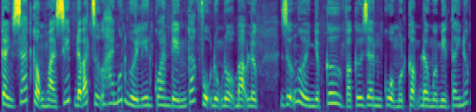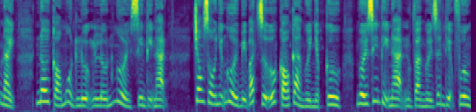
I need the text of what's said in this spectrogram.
Cảnh sát Cộng hòa Ship đã bắt giữ 21 người liên quan đến các vụ đụng độ bạo lực giữa người nhập cư và cư dân của một cộng đồng ở miền Tây nước này, nơi có một lượng lớn người xin tị nạn. Trong số những người bị bắt giữ có cả người nhập cư, người xin tị nạn và người dân địa phương.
